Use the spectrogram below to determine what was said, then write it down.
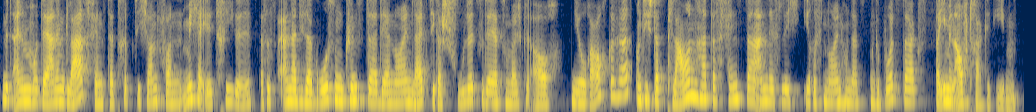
mit einem modernen Glasfenster-Triptychon von Michael Triegel. Das ist einer dieser großen Künstler der neuen Leipziger Schule, zu der ja zum Beispiel auch Neo Rauch gehört. Und die Stadt Plauen hat das Fenster anlässlich ihres 900. Geburtstags bei ihm in Auftrag gegeben.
